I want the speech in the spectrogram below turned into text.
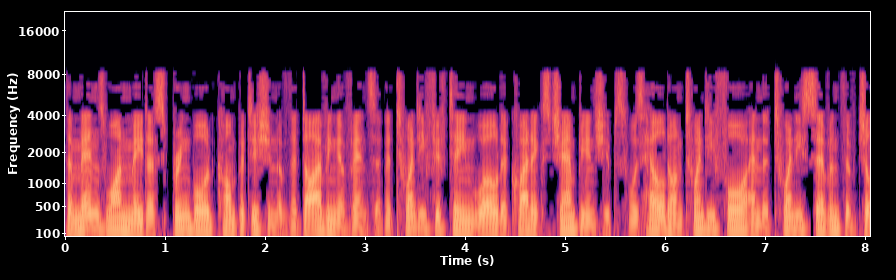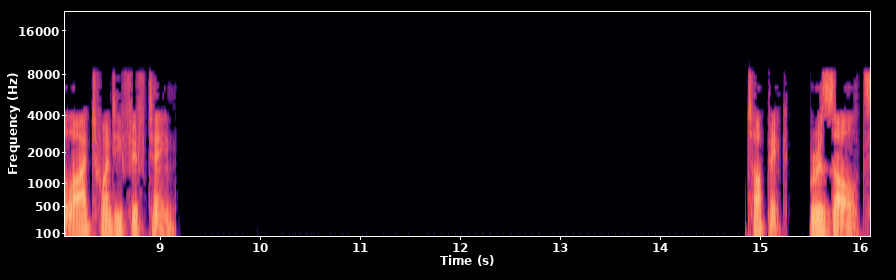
The men's 1 meter springboard competition of the diving events at the 2015 World Aquatics Championships was held on 24 and 27 July 2015. Results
